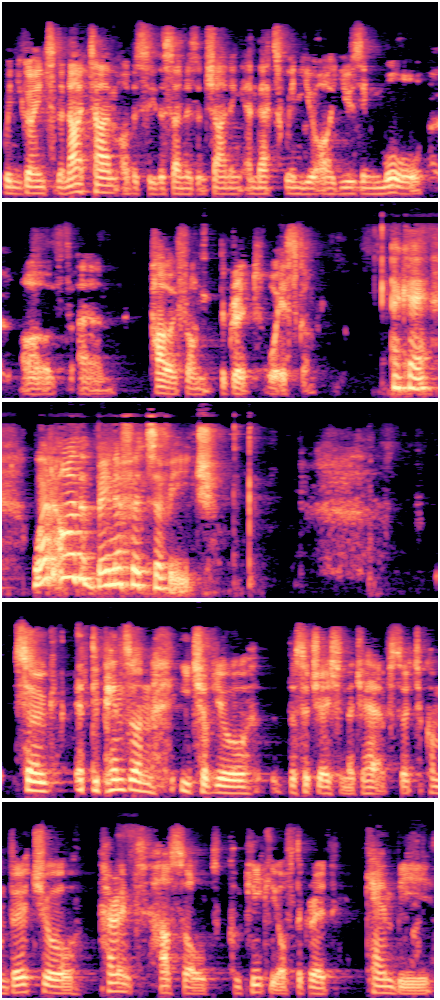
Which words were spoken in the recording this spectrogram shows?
when you go into the nighttime, obviously the sun isn't shining, and that's when you are using more of um, power from the grid or Eskom. Okay, what are the benefits of each? So it depends on each of your the situation that you have. So to convert your current household completely off the grid can be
